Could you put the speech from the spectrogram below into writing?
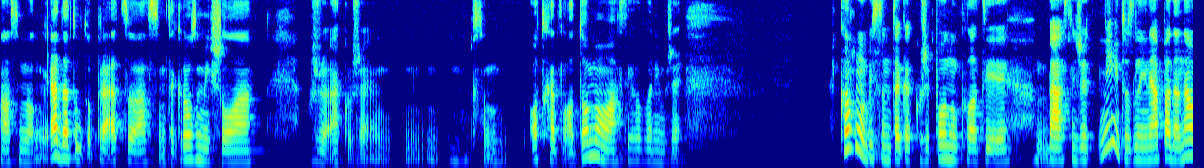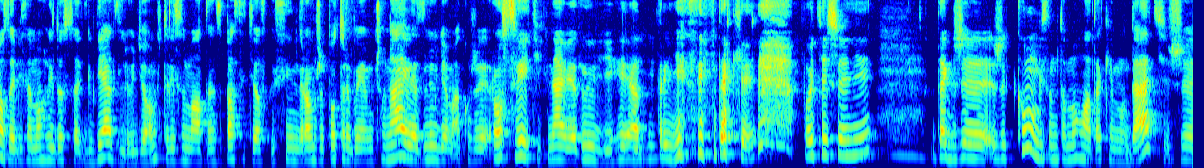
mala som veľmi rada túto prácu a som tak rozmýšľala, že akože mm, som odchádzala domov a si hovorím, že komu by som tak akože ponúkla tie básne, že nie je to zlý nápad a naozaj by sa mohli dostať k viac ľuďom, vtedy som mala ten spasiteľský syndrom, že potrebujem čo najviac ľuďom akože rozsvietiť najviac ľudí hej, a priniesť im také potešenie. Takže že komu by som to mohla takému dať, že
